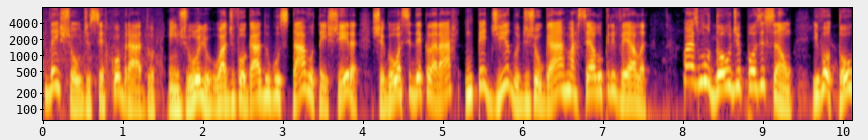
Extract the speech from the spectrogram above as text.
deixou de ser cobrado. Em julho, o advogado Gustavo Teixeira chegou a se declarar impedido de julgar Marcelo Crivella, mas mudou de posição e votou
